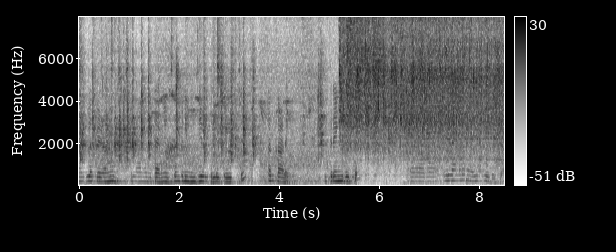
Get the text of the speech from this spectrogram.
ഉരുളക്കിഴങ്ങും എല്ലാം കൂടി അരിഞ്ഞ് വെച്ചത് പിന്നെ ഇഞ്ചി വെളുത്തുള്ളി പേസ്റ്റ് തക്കാളി ഇത്രയും കൂടി ഇട്ട് എല്ലാം കൂടെ വഴറ്റി എടുക്കുക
